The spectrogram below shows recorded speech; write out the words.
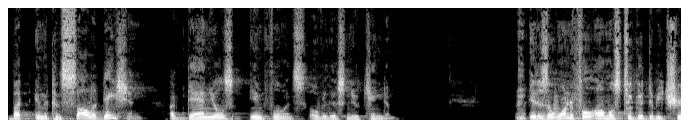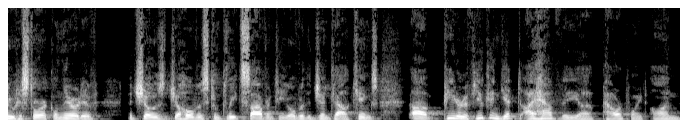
but in the consolidation of Daniel's influence over this new kingdom. It is a wonderful, almost too good to be true historical narrative that shows Jehovah's complete sovereignty over the Gentile kings. Uh, Peter, if you can get, I have the uh, PowerPoint on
